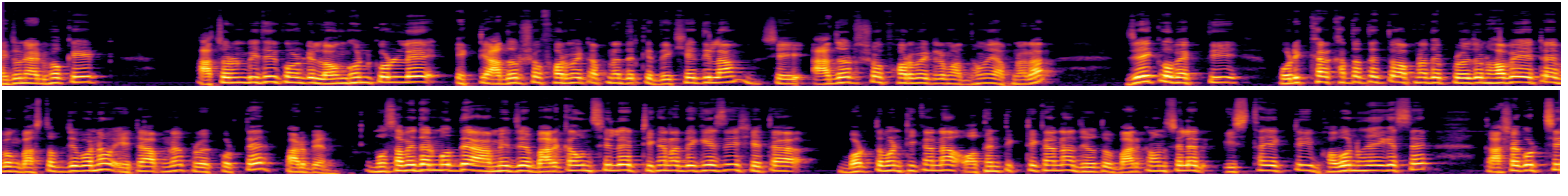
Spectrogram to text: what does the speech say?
একজন অ্যাডভোকেট আচরণবিধির কোনোটি লঙ্ঘন করলে একটি আদর্শ ফরম্যাট আপনাদেরকে দেখিয়ে দিলাম। সেই আদর্শ ফরম্যাটের মাধ্যমে আপনারা যে কেউ ব্যক্তি পরীক্ষার খাতাতে তো আপনাদের প্রয়োজন হবে এটা এবং বাস্তব জীবনেও এটা আপনার প্রয়োগ করতে পারবেন। মোসাফিদার মধ্যে আমি যে বার কাউন্সিলের ঠিকানা দেখিয়েছি, সেটা বর্তমান ঠিকানা, অথেন্টিক ঠিকানা, যেহেতু বার কাউন্সিলের স্থায়ী একটি ভবন হয়ে গেছে। তো আশা করছি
